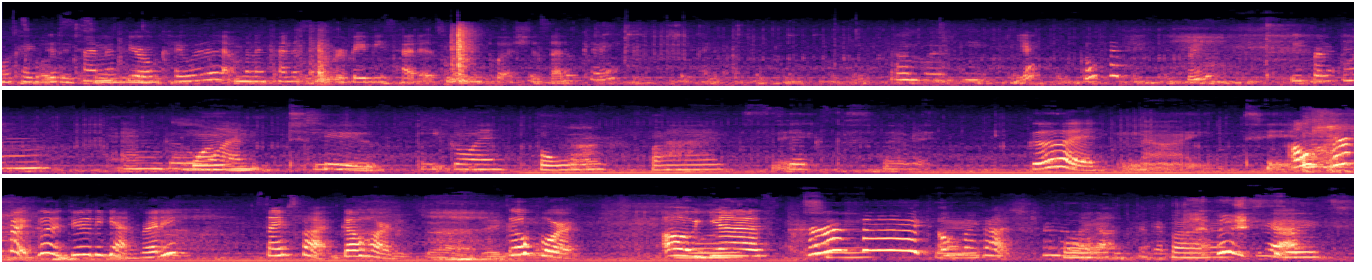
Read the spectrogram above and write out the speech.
Okay, this time if you're okay with it, I'm gonna kind of see where baby's head is when you push. Is that okay? Um, okay. I'm ready. Yeah, go ahead. Ready? Deep breath in and go. One, One, two, keep going. Four, five, six, seven, Good. nine, ten. Oh, perfect. Good. Do it again. Ready? Same spot. Go hard. Good job. Go for it. Oh, One, yes. Perfect. Oh my gosh. Turn the light on. Okay. five, Yeah. six,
